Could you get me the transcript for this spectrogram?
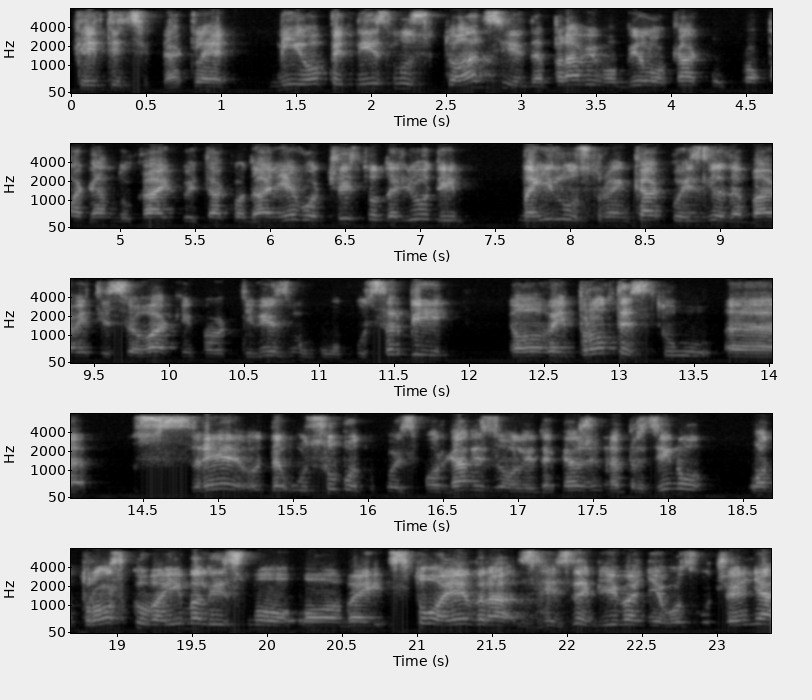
kritici. Dakle, mi opet nismo u situaciji da pravimo bilo kakvu propagandu, hajku i tako dalje. Evo, čisto da ljudi ma ilustrujem kako izgleda baviti se ovakvim aktivizmom u, u Srbiji. Ovaj, protest u, e, sre, da, u subotu koji smo organizovali, da kažem, na brzinu, od troškova imali smo ovaj, 100 evra za iznajmljivanje ozvučenja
